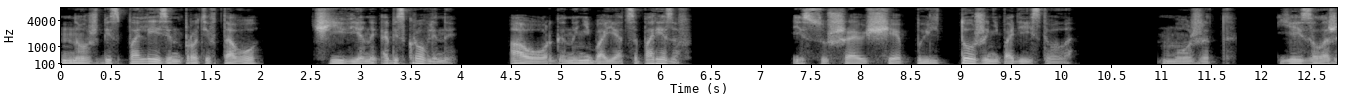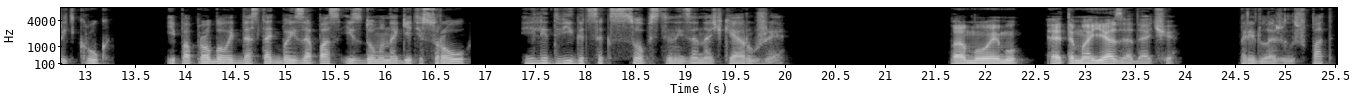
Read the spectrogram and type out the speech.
Нож бесполезен против того, чьи вены обескровлены, а органы не боятся порезов. Иссушающая пыль тоже не подействовала. Может, ей заложить круг и попробовать достать боезапас из дома на Геттис Роу или двигаться к собственной заначке оружия? «По-моему, это моя задача», — предложил Шпат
